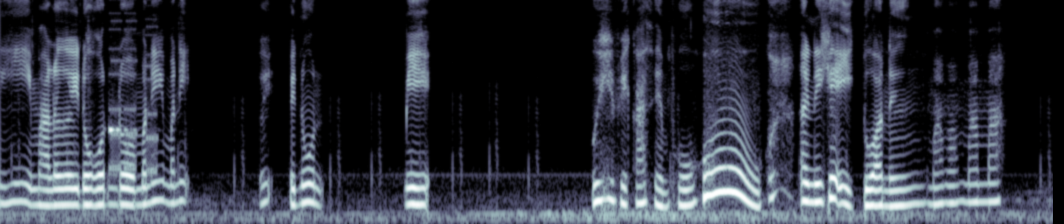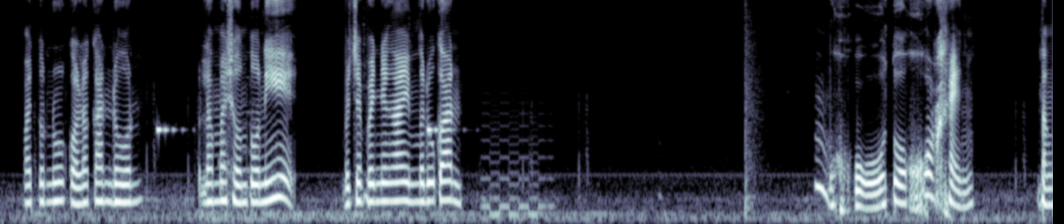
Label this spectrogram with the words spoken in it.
นี่มาเลยโดนโดนมานี่มานี่เฮ้ยไปนู่น มีอุ้ยพีกาเสียมพูฮู้อันนี้แค่อีกตัวหนึ่งมามามามาไปตัวนู้นก่อนแล้วกันโดน แล้วมาชนตัวนี้มันจะเป็นยังไงมาดูกันโอ้โหตัวโคตรแข็ง ดัง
